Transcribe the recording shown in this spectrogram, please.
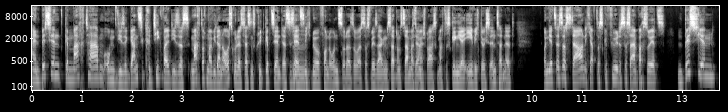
ein bisschen gemacht haben, um diese ganze Kritik, weil dieses, mach doch mal wieder ein Oldschool Assassin's Creed gibt's ja, das ist ja jetzt Mhm. nicht nur von uns oder sowas, dass wir sagen, das hat uns damals Klar. mehr Spaß gemacht. Das ging ja ewig durchs Internet. Und jetzt ist es da und ich habe das Gefühl, das ist einfach so jetzt ein bisschen,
